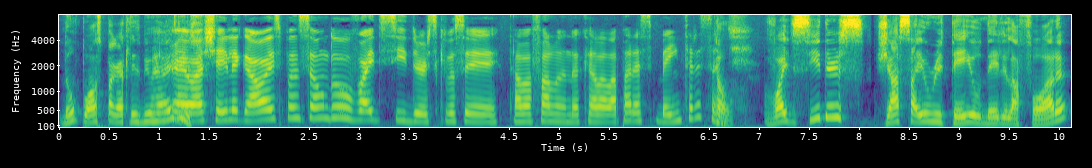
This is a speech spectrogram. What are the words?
Não posso pagar 3 mil reais É, eu achei legal a expansão do Void Seeders que você tava falando. Aquela lá parece bem Então, interessante. Void Seeders já saiu retail nele lá fora,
